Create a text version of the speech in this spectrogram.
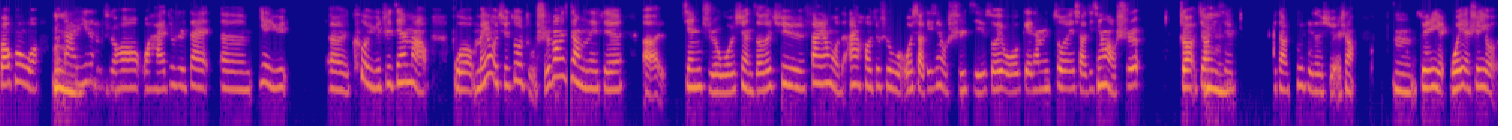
包括我我大一的时候，我还就是在嗯业余呃课余之间嘛，我没有去做主持方向的那些呃。兼职，我选择了去发扬我的爱好，就是我我小提琴有十级，所以我给他们作为小提琴老师，教教一些比较初级的学生，嗯，所以也我也是有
